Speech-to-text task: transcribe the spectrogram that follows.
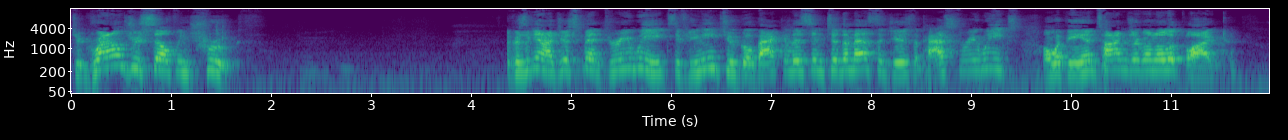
To ground yourself in truth. Because again, I just spent three weeks. If you need to, go back and listen to the messages the past three weeks on what the end times are going to look like.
